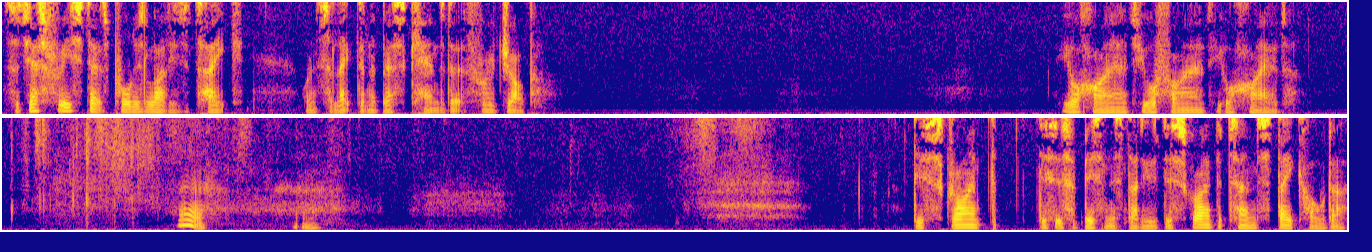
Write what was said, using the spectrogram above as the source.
Suggest three steps Paul is likely to take when selecting the best candidate for a job. You're hired, you're fired, you're hired. Oh. Uh. Describe the, this is for business studies. Describe the term stakeholder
